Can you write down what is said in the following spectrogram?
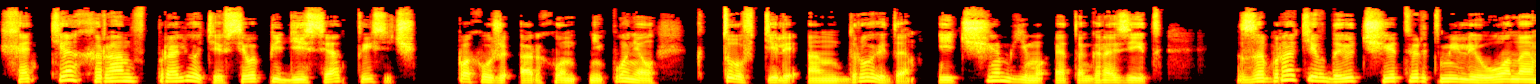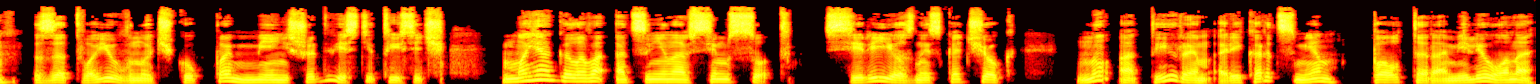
Хотя хран в пролете, всего 50 тысяч. Похоже, Архонт не понял, кто в теле андроида и чем ему это грозит. За братьев дают четверть миллиона, за твою внучку поменьше 200 тысяч. Моя голова оценена в 700. Серьезный скачок. Ну а ты, Рэм, рекордсмен, полтора миллиона.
